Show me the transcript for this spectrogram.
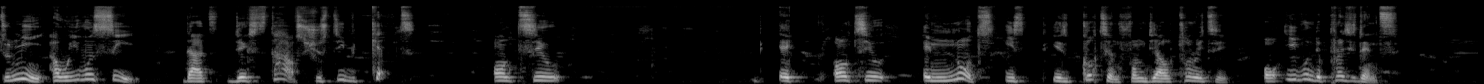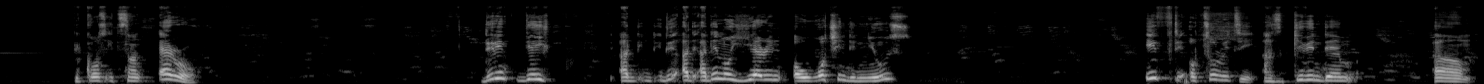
To me, I will even say that the staff should still be kept until a until a note is is gotten from the authority or even the president because it's an error. Didn't they are, they are they not hearing or watching the news? If the authority has given them um,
